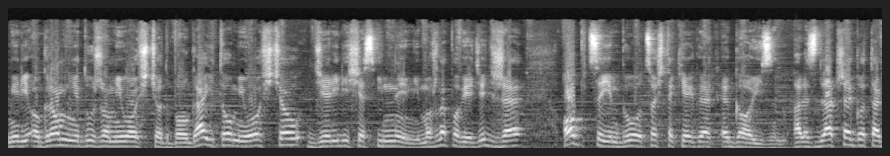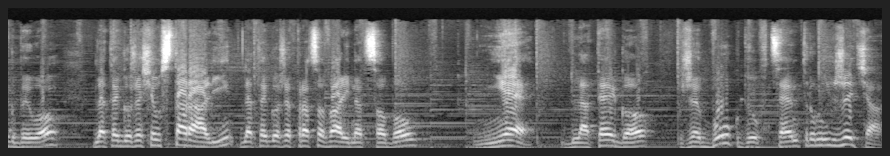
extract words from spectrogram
mieli ogromnie dużo miłości od Boga i tą miłością dzielili się z innymi. Można powiedzieć, że obce im było coś takiego jak egoizm. Ale dlaczego tak było? Dlatego, że się starali, dlatego, że pracowali nad sobą? Nie, dlatego, że Bóg był w centrum ich życia.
